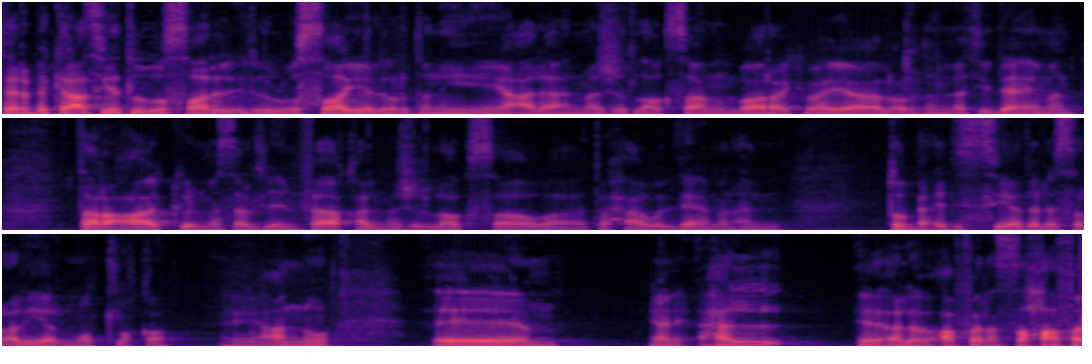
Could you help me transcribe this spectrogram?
تربك رأسية الوصال الوصاية الأردنية على المسجد الأقصى المبارك وهي الأردن التي دائما ترعى كل مسألة الإنفاق على المسجد الأقصى وتحاول دائما أن تبعد السيادة الإسرائيلية المطلقة. إيه، عنه. يعني هل آه، عفوا الصحافة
